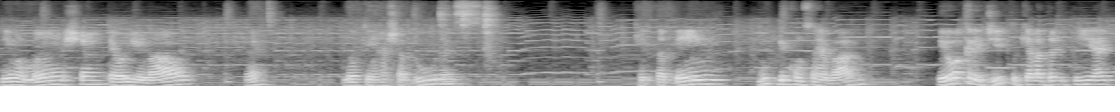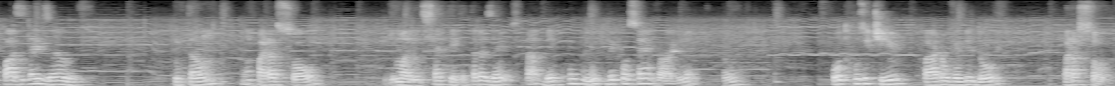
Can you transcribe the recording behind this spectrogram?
nenhuma mancha, é original, né? não tem rachaduras, ele está bem, muito bem conservado. Eu acredito que ela deve ter quase 10 anos. Então, um parasol de uma lente 70-300 está bem, muito bem conservado. Né? Então, ponto positivo para o vendedor parasol.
